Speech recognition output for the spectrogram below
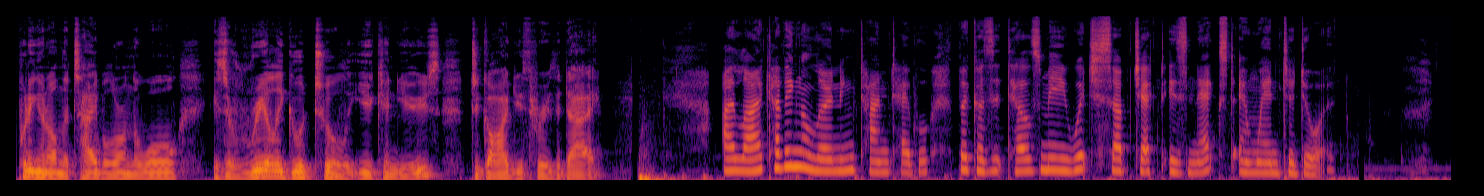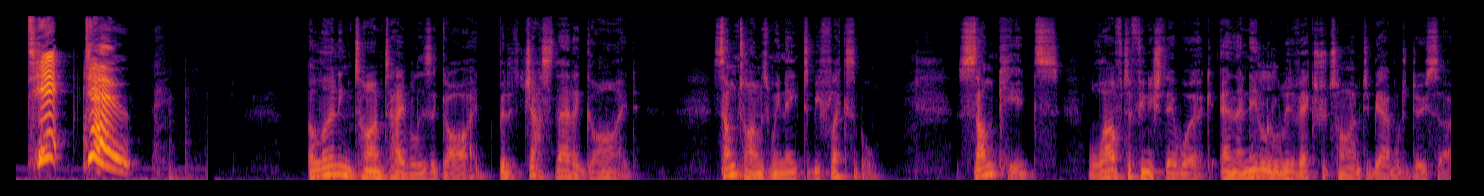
putting it on the table or on the wall is a really good tool that you can use to guide you through the day. I like having a learning timetable because it tells me which subject is next and when to do it. Tip 2 A learning timetable is a guide, but it's just that a guide. Sometimes we need to be flexible. Some kids love to finish their work and they need a little bit of extra time to be able to do so.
